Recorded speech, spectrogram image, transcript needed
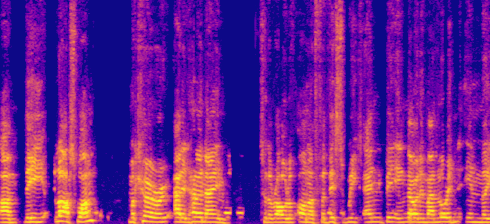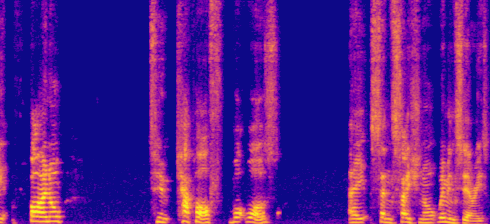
Um, the last one, Mikuru added her name to the roll of honour for this weekend, beating Noa-Lynn van Leuven in the final to cap off what was a sensational women's series.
